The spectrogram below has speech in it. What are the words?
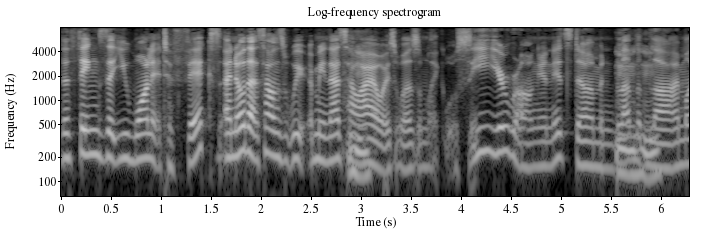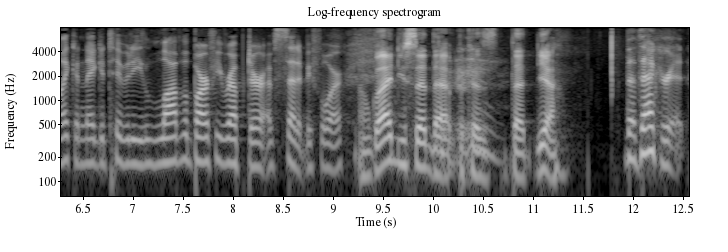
the things that you want it to fix. I know that sounds weird. I mean, that's how mm-hmm. I always was. I'm like, well, see, you're wrong and it's dumb and blah, blah, mm-hmm. blah. I'm like a negativity lava barf erupter. I've said it before. I'm glad you said that because that yeah. That's accurate.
